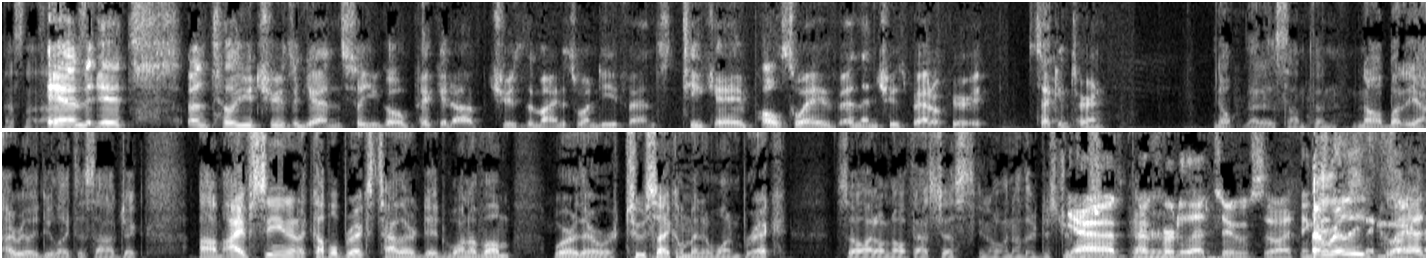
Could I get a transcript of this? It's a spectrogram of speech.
That's not. And it's until you choose again. So you go pick it up, choose the minus one defense, TK, Pulse Wave, and then choose Battle Fury. Second turn. Nope, that is something. No, but yeah, I really do like this object. Um, I've seen in a couple bricks. Tyler did one of them where there were two Psycho Men in one brick. So I don't know if that's just you know another distribution. Yeah, I've, I've heard of that too. So I think I'm really glad.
